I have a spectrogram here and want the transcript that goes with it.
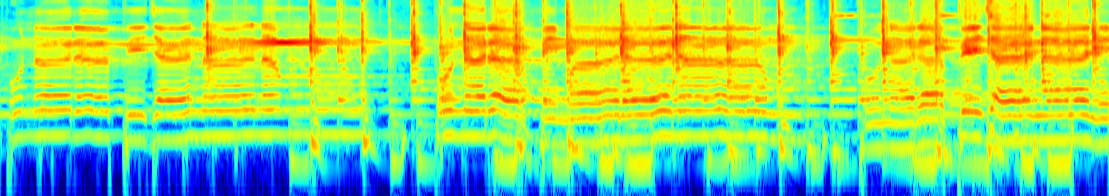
पुनरपि जननम पुनरपि मरणम पुनरपि जनने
